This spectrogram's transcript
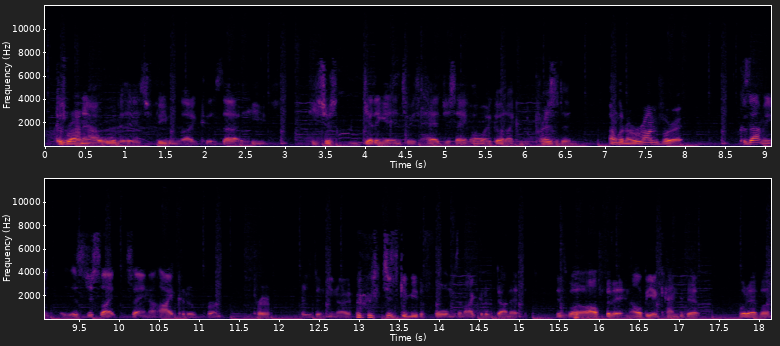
Because right now, all it is feeling like is that he he's just getting it into his head, just saying, "Oh my god, I can be president. I'm gonna run for it." Because that means it's just like saying that I could have run for president. You know, just give me the forms and I could have done it as well. I'll fill it in. I'll be a candidate, whatever.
